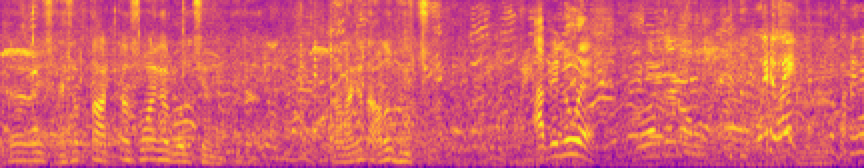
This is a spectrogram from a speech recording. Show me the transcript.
এটা সাড়ে সাতটা আটটার সময়কার বলছি আমি এটা। তার আগে তো আরও ভিড় ছিল। মানে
